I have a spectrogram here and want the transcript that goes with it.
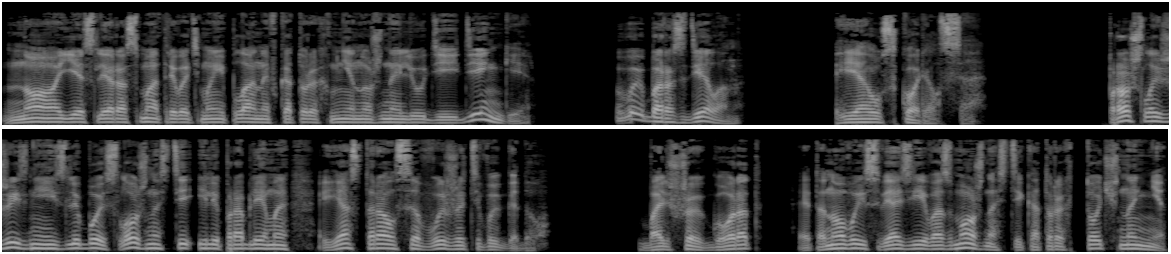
Но если рассматривать мои планы, в которых мне нужны люди и деньги, выбор сделан. Я ускорился. В прошлой жизни из любой сложности или проблемы я старался выжать выгоду. Большой город — это новые связи и возможности, которых точно нет.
